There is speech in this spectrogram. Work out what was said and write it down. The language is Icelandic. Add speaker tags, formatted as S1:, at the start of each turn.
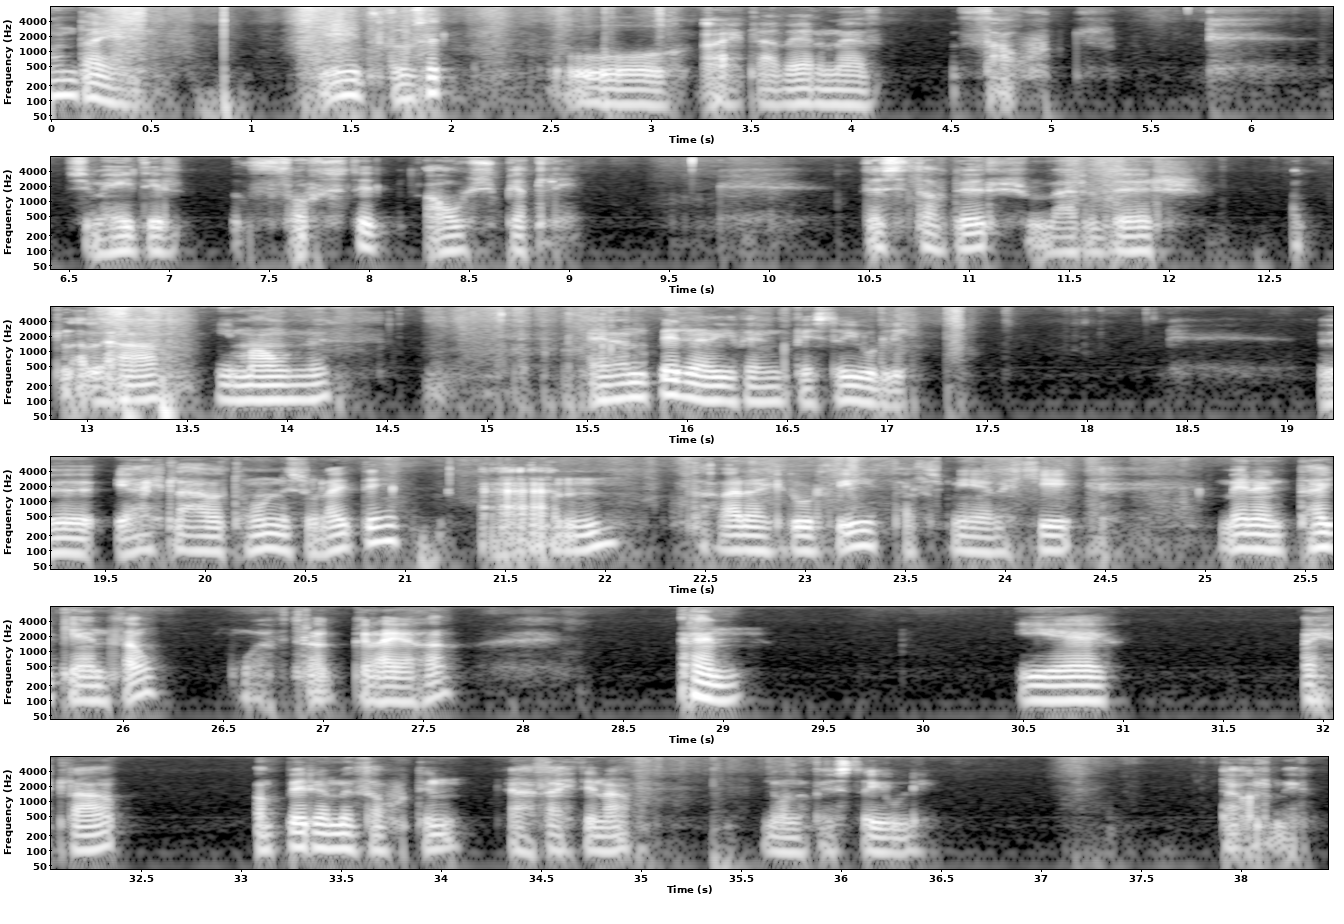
S1: Góðan daginn, ég heiti Þórsett og ætla að vera með þátt sem heitir Þorsteinn á spjalli. Þessi þáttur verður allavega í mánuð en hann byrjar ekki fyrir 1. júli. Ég ætla að hafa tónlist og læti en það verður ekkert úr því þar sem ég er ekki meira en tæki en þá og eftir að græja það. En ég ætla að byrja með þáttinn eða þættina núna 1. júli. Takk fyrir mig.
